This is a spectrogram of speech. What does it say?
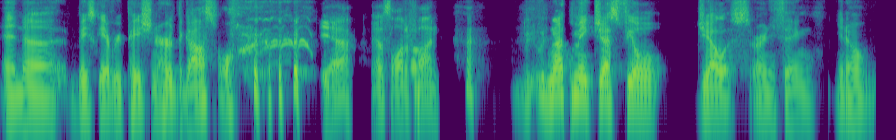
and uh, basically every patient heard the gospel. Yeah, that's a lot of fun. Not to make Jess feel jealous or anything, you know.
